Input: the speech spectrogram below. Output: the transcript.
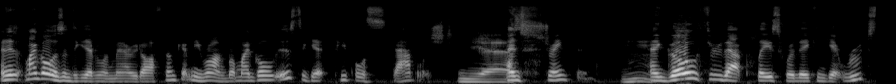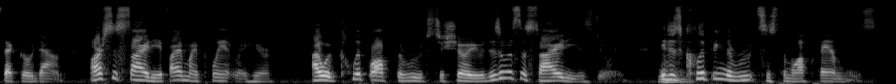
and my goal isn't to get everyone married off. Don't get me wrong, but my goal is to get people established yes and strengthened. Mm. and go through that place where they can get roots that go down. Our society, if I have my plant right here, I would clip off the roots to show you. This is what society is doing. It is Mhm. clipping the root system off families.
